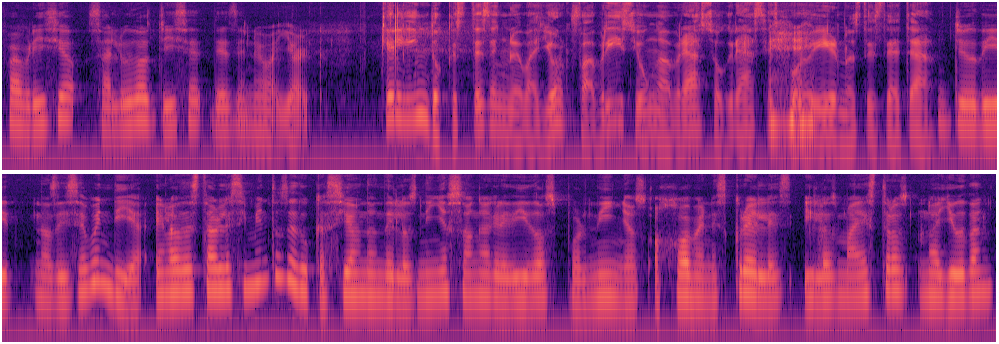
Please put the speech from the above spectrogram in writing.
Fabricio, saludos, dice desde Nueva York. Qué lindo que estés en Nueva York, Fabricio. Un abrazo. Gracias por oírnos desde allá. Judith nos dice, buen día. En los establecimientos de educación donde los niños son agredidos por niños o jóvenes crueles y los maestros no ayudan,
